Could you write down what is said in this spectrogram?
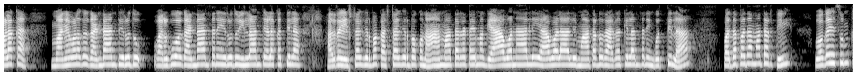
ಒಳಕ. ಮನೆ ಒಳಗೆ ಗಂಡ ಅಂತ ಇರೋದು ವರ್ಗುವ ಗಂಡ ಅಂತಲೇ ಇರೋದು, ಇಲ್ಲ ಅಂತ ಹೇಳಕತ್ತಿಲ್ಲ. ಆದ್ರೆ ಎಷ್ಟಾಗಿರ್ಬೇಕು, ಅಷ್ಟಾಗಿರ್ಬೇಕು. ನಾನು ಮಾತಾಡೋ ಟೈಮಾಗ ಯಾವನ ಅಲ್ಲಿ, ಯಾವಳ ಅಲ್ಲಿ ಮಾತಾಡೋದು ಆಗಕ್ಕಿಲ್ಲ ಅಂತ ನಿಂಗೆ ಗೊತ್ತಿಲ್ಲ? ಪದ ಪದ ಮಾತಾಡ್ತಿ? ಹೋಗಯ್ಯ ಸುಮ್ಕ.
